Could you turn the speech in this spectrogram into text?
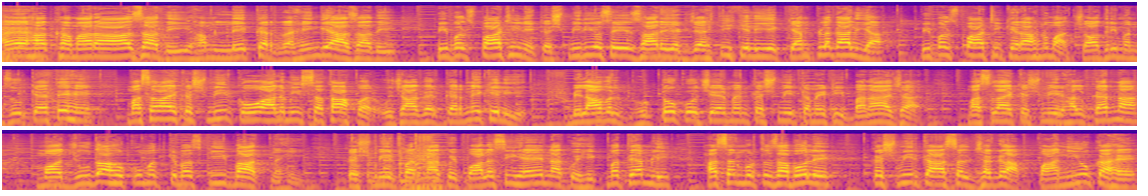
है हक हमारा आज़ादी, हम लेकर रहेंगे आज़ादी। पीपल्स पार्टी ने कश्मीरियों से इजहार यकजहती के लिए कैंप लगा लिया। पीपल्स पार्टी के रहनुमा चौधरी मंजूर कहते हैं, मसला कश्मीर को आलमी सतह पर उजागर करने के लिए बिलावल भुट्टो को चेयरमैन कश्मीर कमेटी बनाया जाए। मसला कश्मीर हल करना मौजूदा हुकूमत के बस की बात नहीं। कश्मीर पर ना कोई पॉलिसी है, ना कोई हिकमत अमली। हसन मुर्तजा बोले, कश्मीर का असल झगड़ा पानियों का है,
